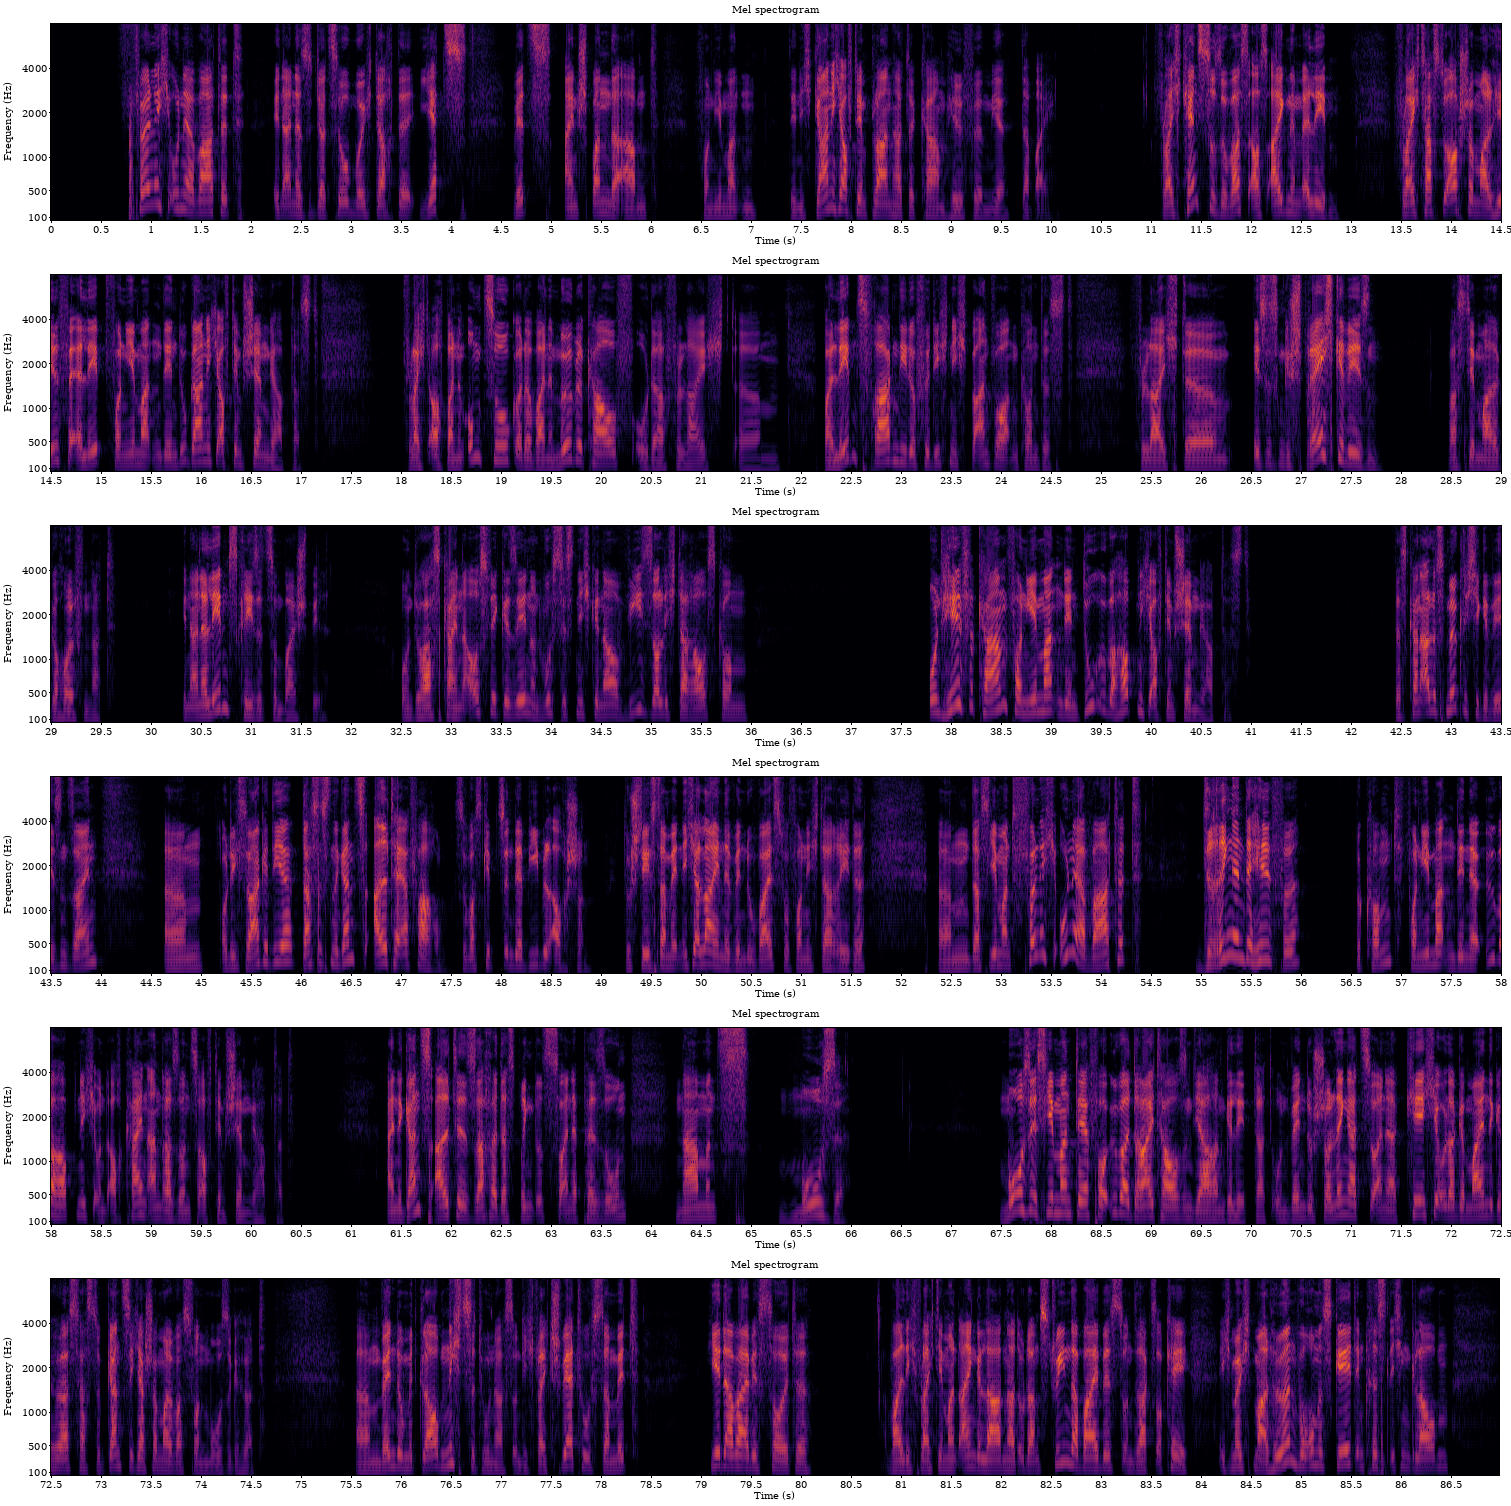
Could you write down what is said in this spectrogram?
völlig unerwartet in einer Situation, wo ich dachte, jetzt wird es ein spannender Abend von jemandem, den ich gar nicht auf dem Plan hatte, kam Hilfe mir dabei. Vielleicht kennst du sowas aus eigenem Erleben. Vielleicht hast du auch schon mal Hilfe erlebt von jemandem, den du gar nicht auf dem Schirm gehabt hast. Vielleicht auch bei einem Umzug oder bei einem Möbelkauf oder vielleicht ähm, bei Lebensfragen, die du für dich nicht beantworten konntest. Vielleicht ähm, ist es ein Gespräch gewesen, was dir mal geholfen hat. In einer Lebenskrise zum Beispiel. Und du hast keinen Ausweg gesehen und wusstest nicht genau, wie soll ich da rauskommen. Und Hilfe kam von jemandem, den du überhaupt nicht auf dem Schirm gehabt hast. Das kann alles Mögliche gewesen sein. Ähm, und ich sage dir, das ist eine ganz alte Erfahrung. Sowas gibt es in der Bibel auch schon. Du stehst damit nicht alleine, wenn du weißt, wovon ich da rede. Ähm, dass jemand völlig unerwartet dringende Hilfe bekommt von jemandem, den er überhaupt nicht und auch kein anderer sonst auf dem Schirm gehabt hat. Eine ganz alte Sache, das bringt uns zu einer Person namens Mose. Mose ist jemand, der vor über 3000 Jahren gelebt hat. Und wenn du schon länger zu einer Kirche oder Gemeinde gehörst, hast du ganz sicher schon mal was von Mose gehört. Ähm, wenn du mit Glauben nichts zu tun hast und dich vielleicht schwer tust damit, hier dabei bist heute, weil dich vielleicht jemand eingeladen hat oder am Stream dabei bist und sagst, okay, ich möchte mal hören, worum es geht im christlichen Glauben.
